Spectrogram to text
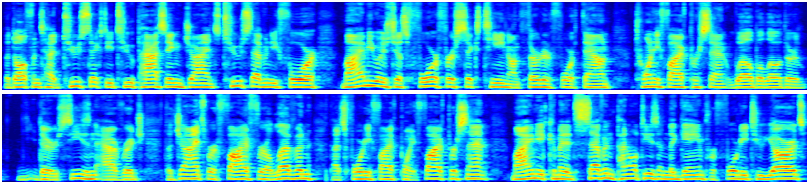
The Dolphins had 262 passing, Giants 274. Miami was just 4 for 16 on third and fourth down, 25% well below their their season average. The Giants were 5 for 11, that's 45.5%. Miami committed 7 penalties in the game for 42 yards.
